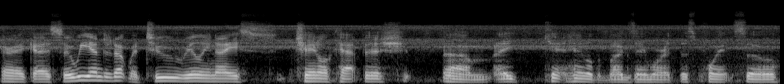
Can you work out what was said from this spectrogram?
All right, guys. So we ended up with two really nice channel catfish. Um, I can't handle the bugs anymore at this point, so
